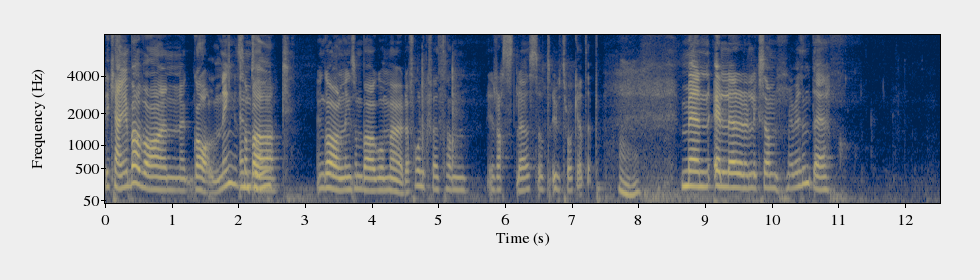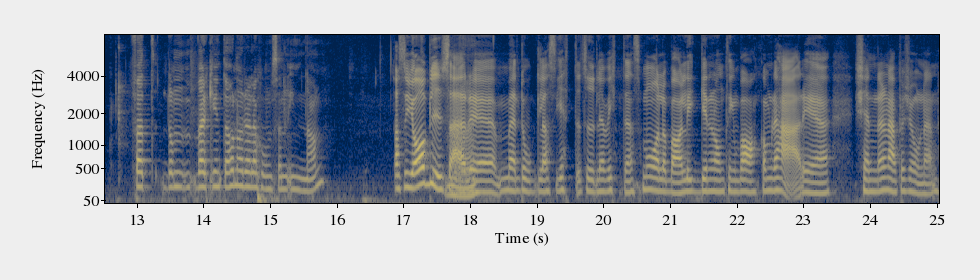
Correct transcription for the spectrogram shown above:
Det kan ju bara vara en galning som En bara... tok. En galning som bara går och mördar folk för att han är rastlös och uttråkad typ. Men, eller liksom, jag vet inte. För att de verkar ju inte ha någon relation sen innan. Alltså jag blir så här Nej. eh, med Douglas jättetydliga vittnesmål och bara ligger det någonting bakom det här? Är, känner den här personen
